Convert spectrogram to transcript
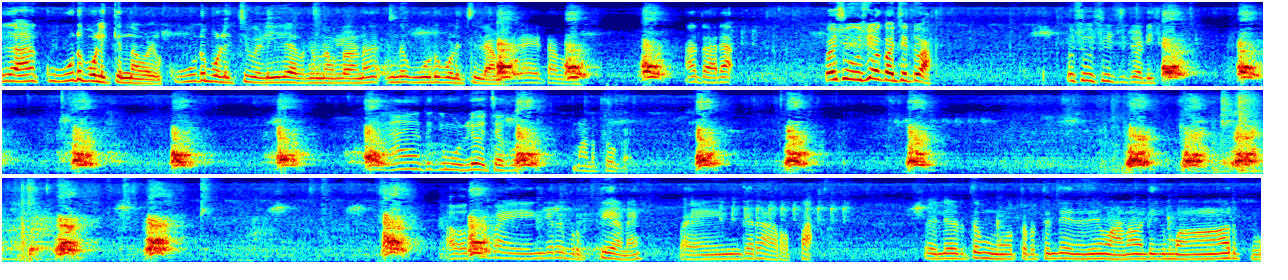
ഇതാണ് കൂട് പൊളിക്കുന്നവൾ. കൂട് പൊളിച്ച് വെളിയിൽ ഇറങ്ങുന്നവളാണ്. ഇന്ന് കൂട് പൊളിച്ചില്ല. മഴയായിട്ടാണ്? ആ തരാം. ഇപ്പോൾ ശൂശിയൊക്കെ വെച്ചിട്ട് വാ. ഇപ്പോൾ ശൂശി വെച്ചിട്ടടി ഞാൻ ഇതൊക്കെ മുള്ളി വെച്ചേക്കോ. മണത്തൊക്കെ. അവർക്ക് ഭയങ്കര വൃത്തിയാണേ. ഭയങ്കര അറപ്പാണ് വലിയടുത്ത് മൂത്രത്തിന്റെ എന്തെങ്കിലും മണം ഉണ്ടെങ്കിൽ മാറിപ്പോ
